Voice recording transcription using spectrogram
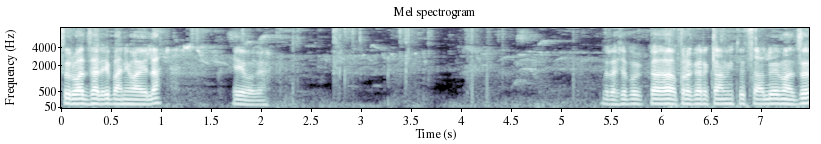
सुरुवात झाली पाणी व्हायला. हे बघा. तर अशा प्रका प्रकारे काम इथे चालू आहे माझं.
